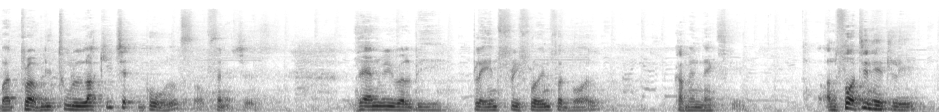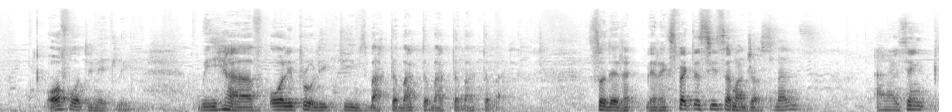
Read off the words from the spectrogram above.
but probably two lucky goals or finishes. Then we will be playing free-flowing football coming next game. Unfortunately, or fortunately, we have all the Pro League teams back to back to back to back to back. So they're, they're expected to see some adjustments. And I think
